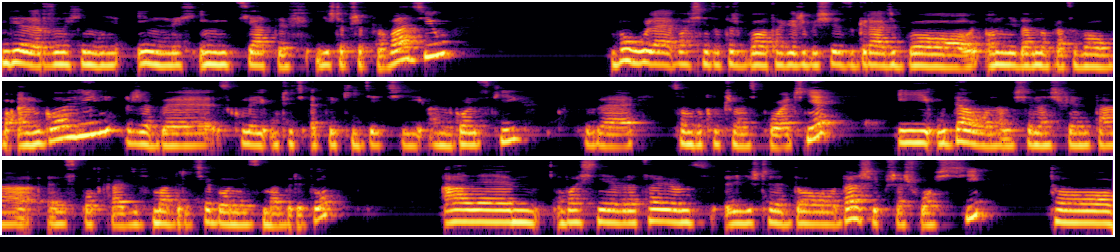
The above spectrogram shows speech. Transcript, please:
wiele różnych in, innych inicjatyw jeszcze przeprowadził. W ogóle właśnie to też było takie, żeby się zgrać, bo on niedawno pracował w Angolii, żeby z kolei uczyć etyki dzieci angolskich, które są wykluczone społecznie. I udało nam się na święta e, spotkać w Madrycie, bo on jest z Madrytu. Ale właśnie wracając jeszcze do dalszej przeszłości, to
